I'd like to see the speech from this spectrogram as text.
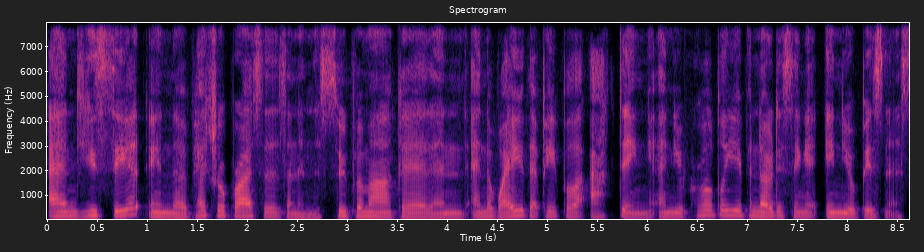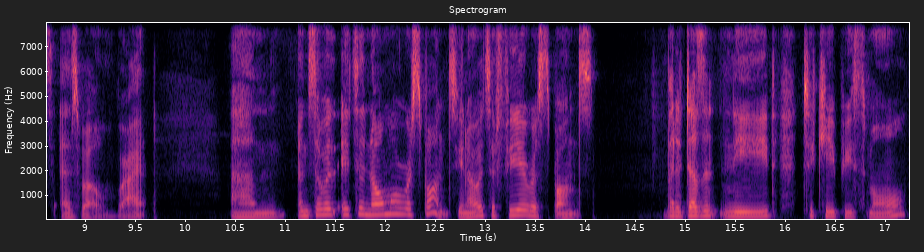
And you see it in the petrol prices and in the supermarket and, and the way that people are acting. And you're probably even noticing it in your business as well, right? Um, and so it, it's a normal response, you know, it's a fear response. But it doesn't need to keep you small.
